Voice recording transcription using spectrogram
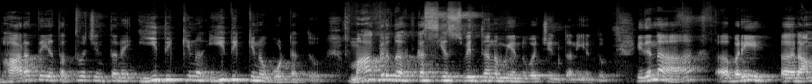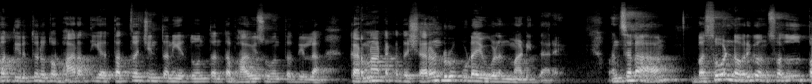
ಭಾರತೀಯ ತತ್ವಚಿಂತನೆ ಈ ದಿಕ್ಕಿನ ಈ ದಿಕ್ಕಿನ ಓಟದ್ದು. ಮಾಗ್ರದ ಕಸ್ಯ ಸ್ವಿಧನಂ ಎನ್ನುವ ಚಿಂತನೆಯದ್ದು. ಇದನ್ನು ಬರೀ ರಾಮತೀರ್ಥರು ಅಥವಾ ಭಾರತೀಯ ತತ್ವಚಿಂತನೆಯದ್ದು ಅಂತಂತ ಭಾವಿಸುವಂಥದ್ದಿಲ್ಲ. ಕರ್ನಾಟಕದ ಶರಣರು ಕೂಡ ಇವುಗಳನ್ನು ಮಾಡಿದ್ದಾರೆ. ಒಂದ್ಸಲ ಬಸವಣ್ಣವರಿಗೆ ಒಂದು ಸ್ವಲ್ಪ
